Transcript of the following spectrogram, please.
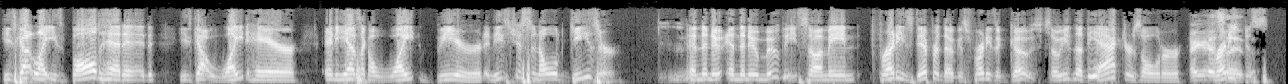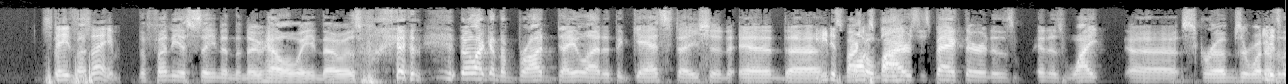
He's got like he's bald headed. He's got white hair, and he has like a white beard, and he's just an old geezer in the new in the new movie. So I mean, Freddy's different though because Freddy's a ghost. So even though the actor's older, Freddy just stays the the- same. The funniest scene in the new Halloween, though, is when they're like in the broad daylight at the gas station, and uh, He just Michael walks by. Myers is back there in his in his white uh, scrubs or whatever. He just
